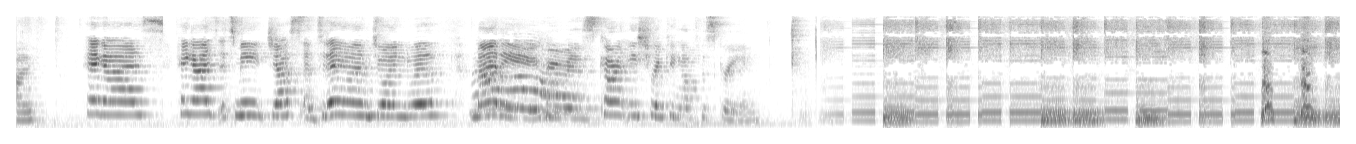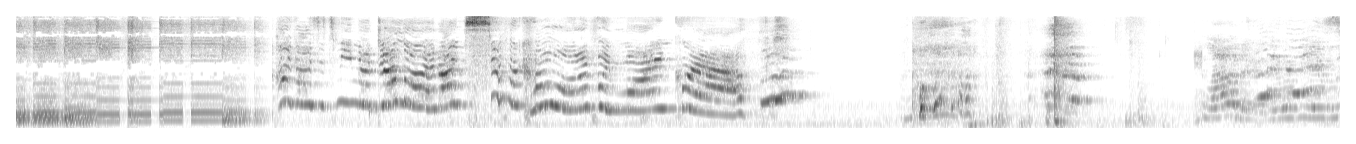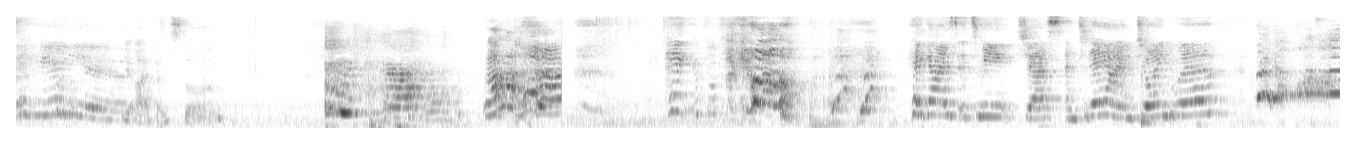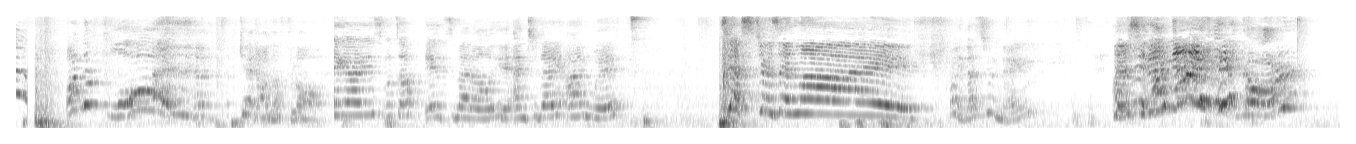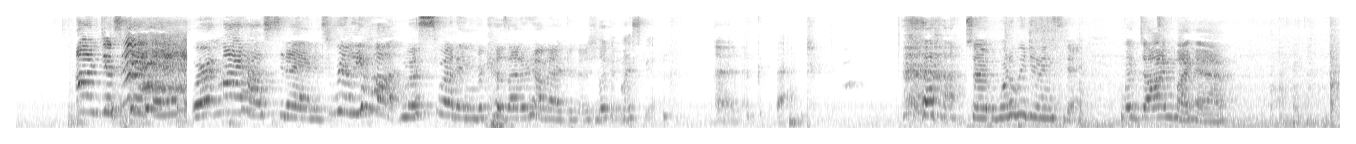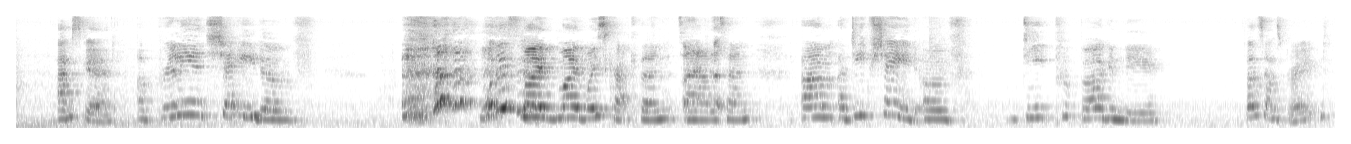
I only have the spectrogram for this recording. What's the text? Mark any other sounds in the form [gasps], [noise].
Hi. Hey guys! Hey guys, it's me, Jess, and today I am joined with Maddie, who is currently shrinking off the screen. Jess, and today I am joined with Madella! On the floor! [laughs] Get on the floor. Hey guys, what's up? It's Madella here, and today I'm with. Jesstures in Life. Wait, that's your name? Yes, it is. No! I'm just kidding. [laughs] We're at my house today, and it's really hot, and we're sweating because I don't have air conditioning. Look at my skin. Uh, look at that. [laughs] so, what are we doing today? We're dyeing my hair. I'm scared. A brilliant shade of. [laughs] What is it? My my voice crack then. Ten out of ten. Um, a deep shade of deep burgundy. That sounds great.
